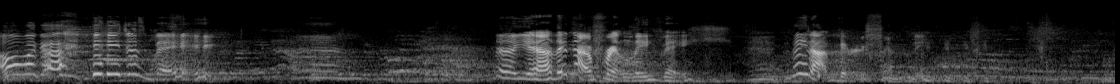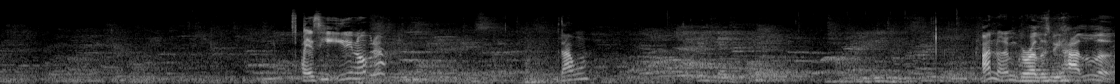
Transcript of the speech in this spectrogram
Oh my God, he just banged. Uh, yeah, they're not friendly, they. They're not very friendly. Is he eating over there? That one? I know them gorillas be hot. Look.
